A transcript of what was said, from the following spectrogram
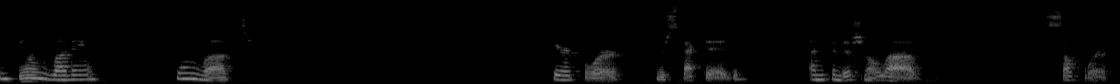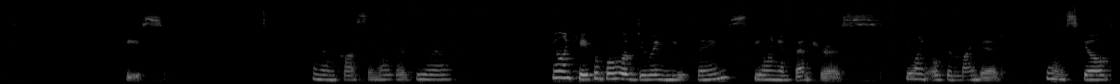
and feeling loving, feeling loved, cared for, respected, unconditional love, self worth, peace. And then crossing over here feeling capable of doing new things, feeling adventurous, feeling open minded, feeling skilled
